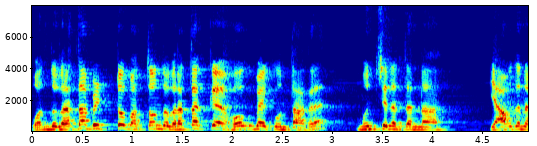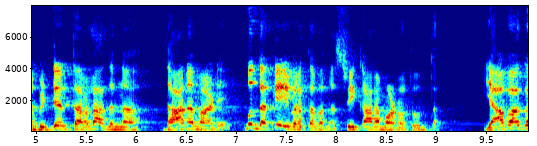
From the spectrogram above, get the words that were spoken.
ಒಂದು ವ್ರತ ಬಿಟ್ಟು ಮತ್ತೊಂದು ವ್ರತಕ್ಕೆ ಹೋಗಬೇಕು ಅಂತಾದ್ರೆ ಮುಂಚಿನದನ್ನ ಯಾವುದನ್ನ ಬಿಟ್ಟಿರ್ತಾರಲ್ಲ, ಅದನ್ನ ದಾನ ಮಾಡಿ ಮುಂದಕ್ಕೆ ಈ ವ್ರತವನ್ನ ಸ್ವೀಕಾರ ಮಾಡೋದು ಅಂತ. ಯಾವಾಗ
